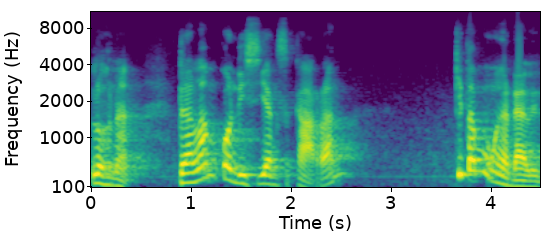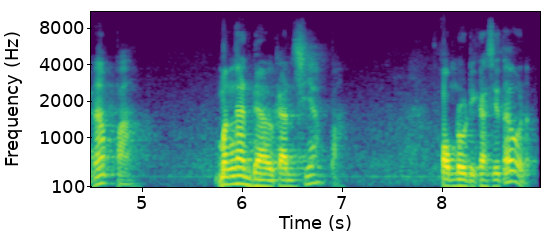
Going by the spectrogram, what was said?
Loh nak, dalam kondisi yang sekarang kita mau mengandalkan apa? Mengandalkan siapa? Om Ro dikasih tahu nak?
